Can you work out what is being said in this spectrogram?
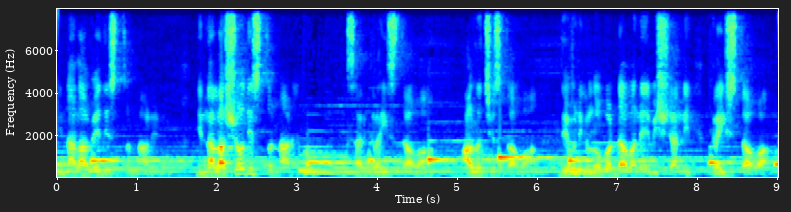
నిన్న అలా వేధిస్తున్నాడేమో నిన్న అలా శోధిస్తున్నాడేమో. ఒకసారి గ్రహిస్తావా? ఆలోచిస్తావా? దేవునికి లోబడ్డావనే విషయాన్ని గ్రహిస్తావా?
